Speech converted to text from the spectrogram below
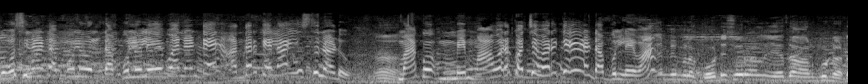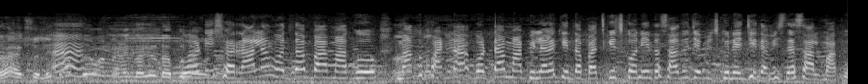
కోసిన డబ్బులు డబ్బులు లేవు అని అంటే అందరికి ఎలా ఇస్తున్నాడు. మాకు మేము మా వరకు వచ్చే వరకే డబ్బులు లేవా? మిమ్మల్ని కోటీశ్వరాలను చేద్దాం అనుకున్నాడా యాక్చువల్లీ. కోటీశ్వరాలం మాకు. మాకు పట్ట బొట్ట మా పిల్లలకి ఇంత బతికించుకొని ఇంత చదువు చేపించుకునే జీతం ఇస్తే చాలు మాకు.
